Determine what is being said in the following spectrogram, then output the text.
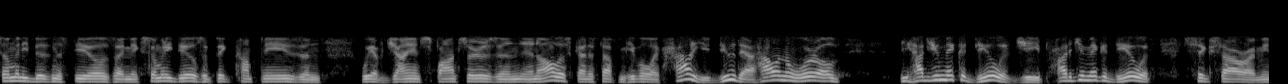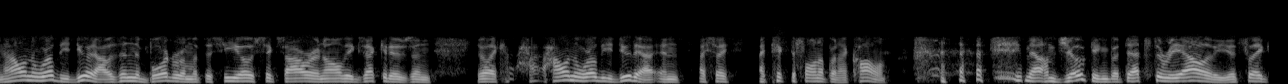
so many business deals. I make so many deals with big companies, and we have giant sponsors and, and all this kind of stuff. And people are like, how do you do that? How in the world? How did you make a deal with Jeep? How did you make a deal with Sig Sauer? I mean, how in the world do you do it? I was in the boardroom with the CEO Sig Sauer and all the executives, and they're like, how in the world do you do that? And I say, I pick the phone up and I call them. now I'm joking, but that's the reality. It's like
